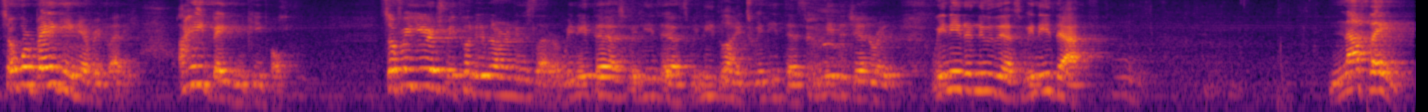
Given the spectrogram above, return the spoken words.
So we're begging everybody. I hate begging people. So for years we put it in our newsletter. We need this, we need this, we need lights, we need this, we need a generator, we need a new this, we need that. Nothing.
